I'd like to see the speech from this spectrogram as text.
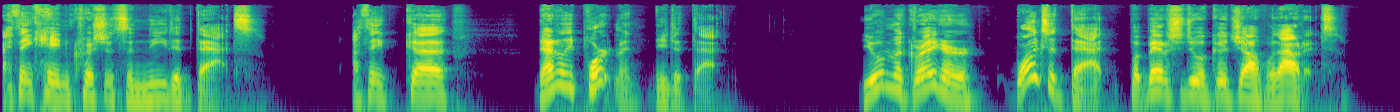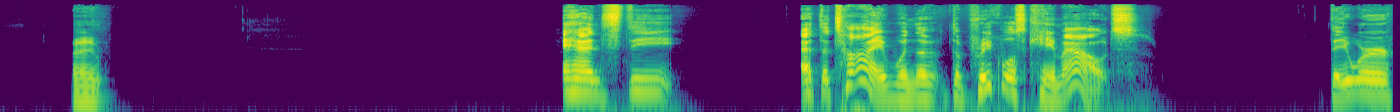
I think Hayden Christensen needed that. I think uh, Natalie Portman needed that. Ewan McGregor wanted that, but managed to do a good job without it. Right? And the at the time when the, the prequels came out, they were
